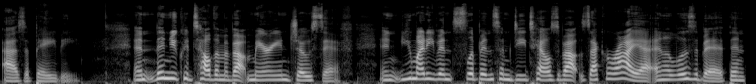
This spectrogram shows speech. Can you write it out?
as a baby. And then you could tell them about Mary and Joseph. And you might even slip in some details about Zechariah and Elizabeth and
